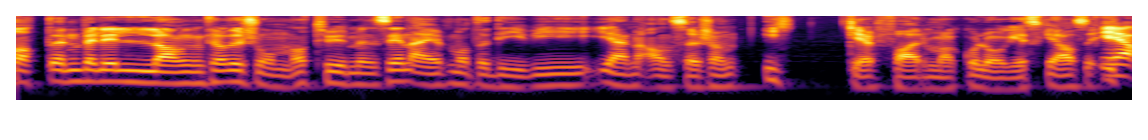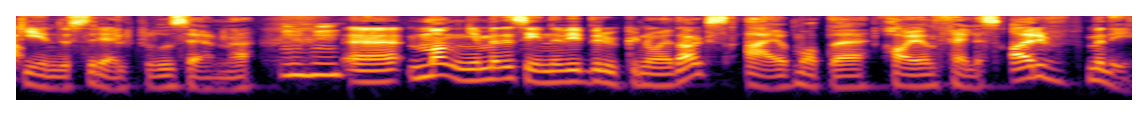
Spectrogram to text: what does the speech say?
hatt en veldig lang tradisjon. Naturmedisin er jo på en måte de vi gjerne anser som ikke-farmakologiske, altså Ja. ikke industrielt produserende. Mhm. eh, mange medisiner vi bruker nå i dag, er jo måte, har jo en felles arv med de.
